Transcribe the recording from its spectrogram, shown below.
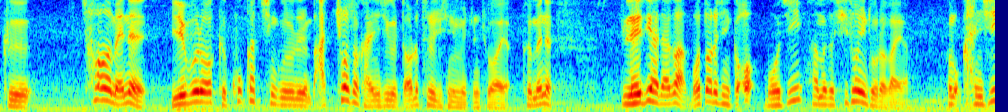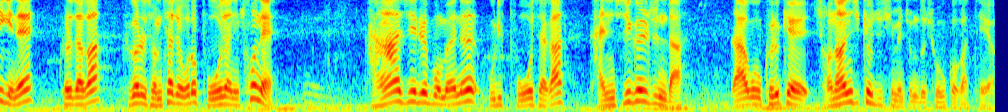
그 처음에는 일부러 그 코카 친구를 맞춰서 간식을 떨어뜨려 주시는 게 좀 좋아요. 그러면은 레디 하다가 뭐 떨어지니까 어 뭐지 하면서 시선이 돌아가요. 그럼 간식이네. 그러다가 그거를 점차적으로 보호자님 손에 네. 강아지를 보면은 우리 보호자가 간식을 준다라고 그렇게 전환시켜 주시면 좀 더 좋을 것 같아요.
